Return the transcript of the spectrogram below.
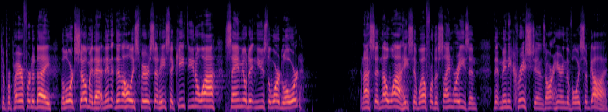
to prepare for today, the Lord showed me that. And then, then the Holy Spirit said, He said, Keith, do you know why Samuel didn't use the word Lord? And I said, No, why? He said, Well, for the same reason that many Christians aren't hearing the voice of God.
